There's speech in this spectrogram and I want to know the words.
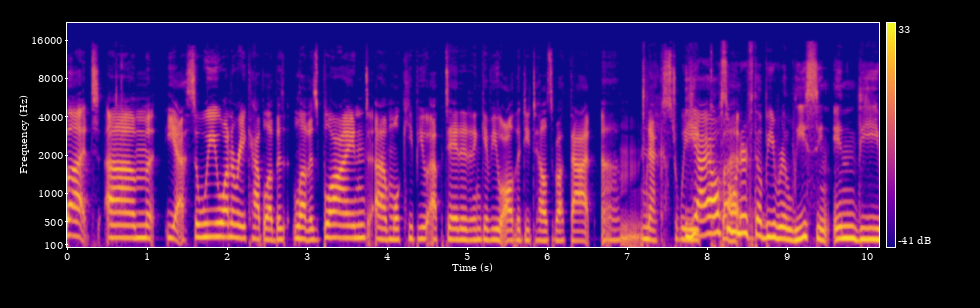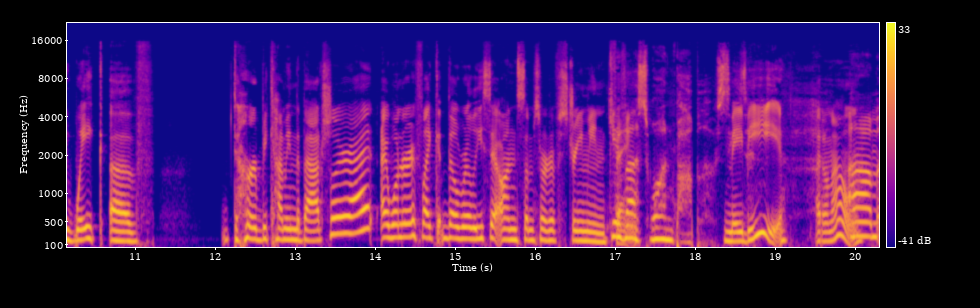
But um, yeah, so we want to recap Love is, Love is Blind. Um, we'll keep you updated and give you all the details about that um, next week. Yeah, I also But- wonder if they'll be releasing in the wake of her becoming the Bachelorette. I wonder if like they'll release it on some sort of streaming. Give thing. us Juan Pablo's. maybe. I don't know. Um,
